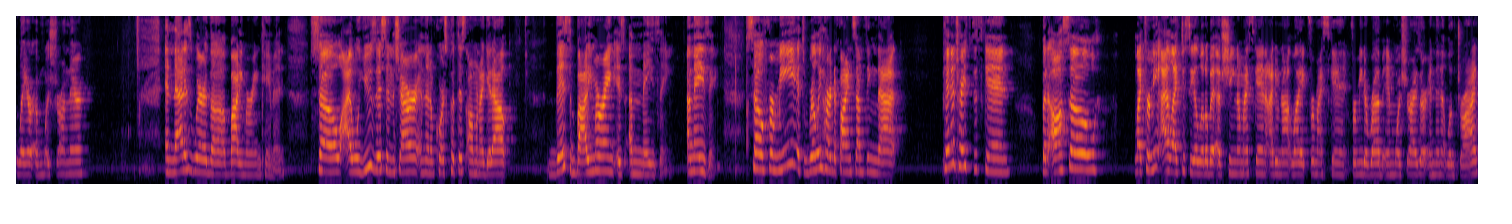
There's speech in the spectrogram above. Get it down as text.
layer of moisture on there. And that is where the body meringue came in. So I will use this in the shower and then of course put this on when I get out. This body meringue is amazing. Amazing. So for me, it's really hard to find something that penetrates the skin, but also like for me, I like to see a little bit of sheen on my skin. I do not like for my skin, for me to rub in moisturizer and then it look dry.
